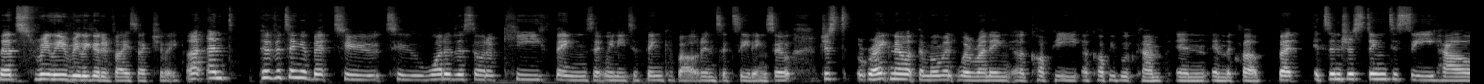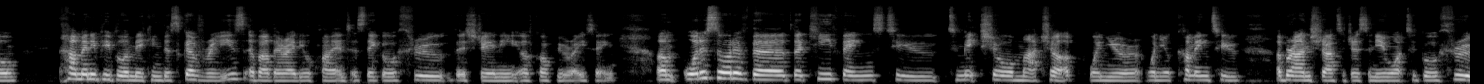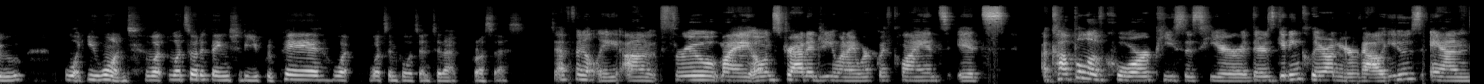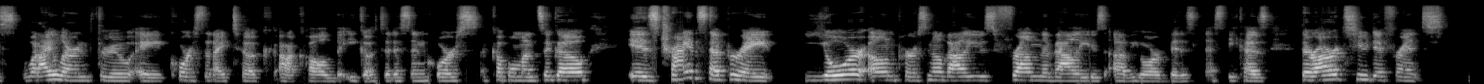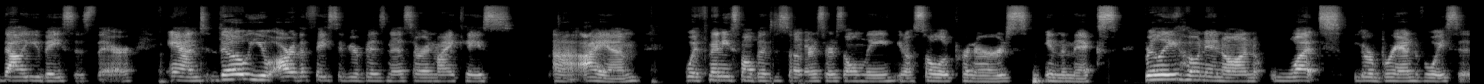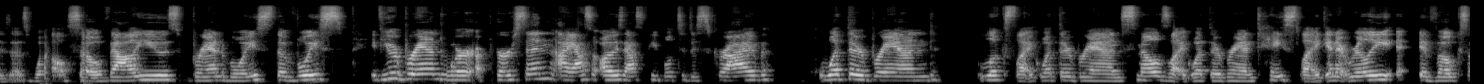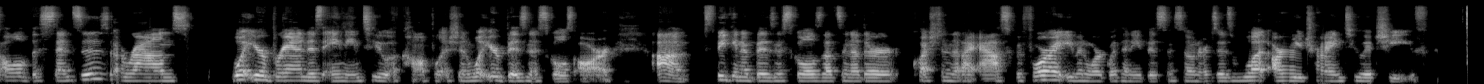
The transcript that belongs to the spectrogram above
that's really, really good advice, actually. Uh, and pivoting a bit to to what are the sort of key things that we need to think about in succeeding. So just right now at the moment we're running a copy a copy boot camp in in the club. But it's interesting to see how how many people are making discoveries about their ideal client as they go through this journey of copywriting. Um, what are sort of the the key things to to make sure match up when you're when you're coming to a brand strategist and you want to go through what you want what what sort of things should you prepare what what's important to that process? Definitely. Um, through my own strategy when i work with clients it's a couple of core pieces here. There's getting clear on your values and what i learned through a course that i took uh, called the eco citizen course a couple months ago is try and separate your own personal values from the values of your business because there are two different value bases there. And though you are the face of your business, or in my case, uh, I am, with many small business owners, there's only, you know, solopreneurs in the mix. Really hone in on what your brand voice is as well. So, values, brand voice. The voice, if your brand were a person, I ask, always ask people to describe what their brand looks like, what their brand smells like, what their brand tastes like. And it really evokes all of the senses around what your brand is aiming to accomplish and what your business goals are. Um, speaking of business goals, that's another question that I ask before I even work with any business owners is what are you trying to achieve?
